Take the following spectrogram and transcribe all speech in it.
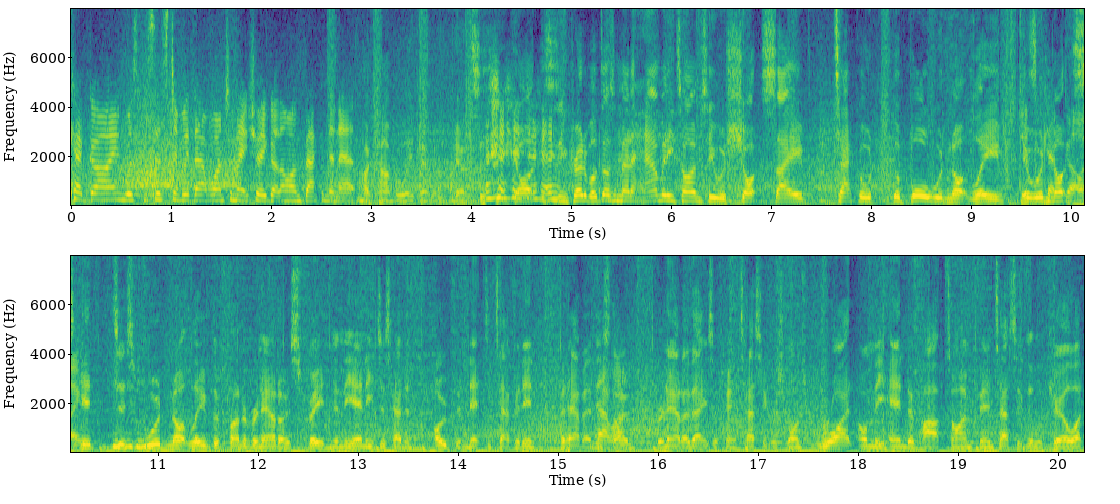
kept going, was persistent with that one to make sure he got that one back in the net. I can't believe how many counts he got. this is incredible. It doesn't matter how many times he was shot, saved, tackled, the ball would not leave. Just it would not going. it just would not leave the front of Ronaldo's feet and in the end he just had an open net to tap it in. But how about this that though? One. Ronaldo, that is a fantastic response right on the end of half time. Fantastic little curler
